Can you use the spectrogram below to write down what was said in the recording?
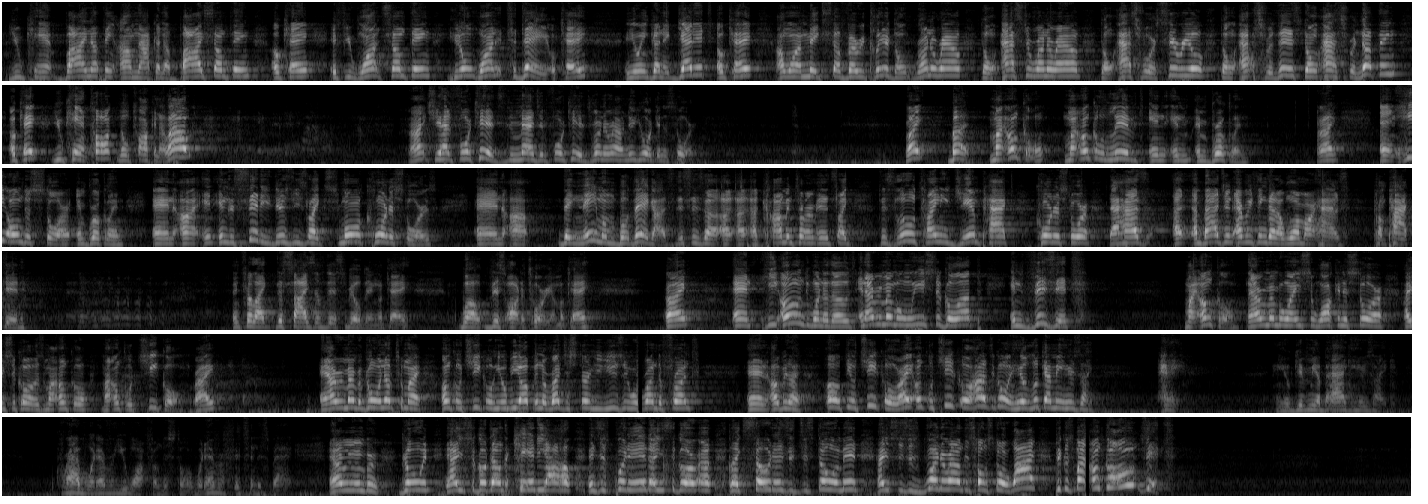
You can't buy nothing. I'm not going to buy something, okay? If you want something, you don't want it today, okay? You ain't going to get it, okay? I want to make stuff very clear. Don't run around. Don't ask to run around. Don't ask for a cereal. Don't ask for this. Don't ask for nothing, okay? You can't talk. No talking aloud. All right, she had four kids. Imagine four kids running around New York in the store. Right? But my uncle, my uncle lived in, in, in Brooklyn, right? And he owned a store in Brooklyn. And uh, in, in the city, there's these like small corner stores, and uh, they name them bodegas. This is a, a, a common term, and it's like this little tiny jam packed corner store that has imagine everything that a Walmart has compacted into like the size of this building, okay? Well, this auditorium, okay? Right? And he owned one of those. And I remember when we used to go up and visit my uncle. Now, I remember when I used to walk in the store, I used to call it was my uncle, my uncle Chico, right? And I remember going up to my Uncle Chico, he'll be up in the register. He usually will run the front. And I'll be like, oh, Tio Chico, right? Uncle Chico, how's it going? He'll look at me and he's like, hey. And he'll give me a bag and he's like, grab whatever you want from the store, whatever fits in this bag. And I remember going, and I used to go down the candy aisle and just put it in. I used to go around like sodas and just throw them in. I used to just run around this whole store. Why? Because my uncle owns it.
